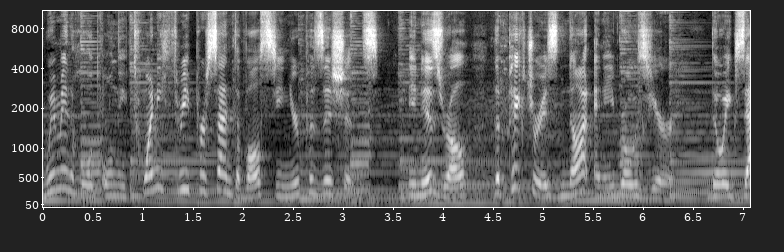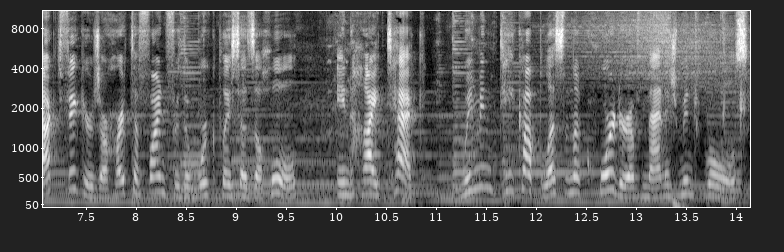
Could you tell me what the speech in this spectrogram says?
women hold only 23% of all senior positions. In Israel, the picture is not any rosier. Though exact figures are hard to find for the workplace as a whole, in high tech, women take up less than a quarter of management roles,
